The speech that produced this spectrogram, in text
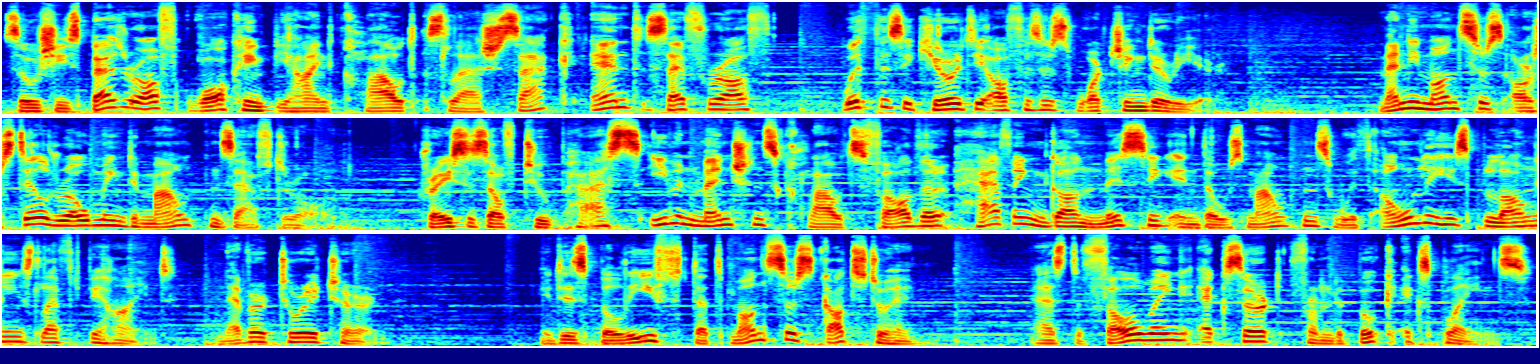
So she's better off walking behind Cloud slash Zack and Sephiroth with the security officers watching the rear. Many monsters are still roaming the mountains after all. Traces of Two Pasts even mentions Cloud's father having gone missing in those mountains with only his belongings left behind, never to return. It is believed that monsters got to him, as the following excerpt from the book explains.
